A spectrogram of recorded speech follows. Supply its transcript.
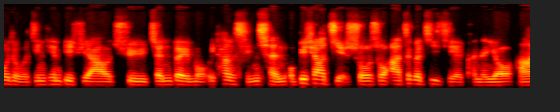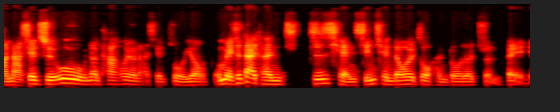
或者我今天必须要去针对某一趟行程，我必须要解说说啊，这个季节可能有啊哪些植物，那它会有哪些作用。我每次带团之前，行前都会做很多的准备，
